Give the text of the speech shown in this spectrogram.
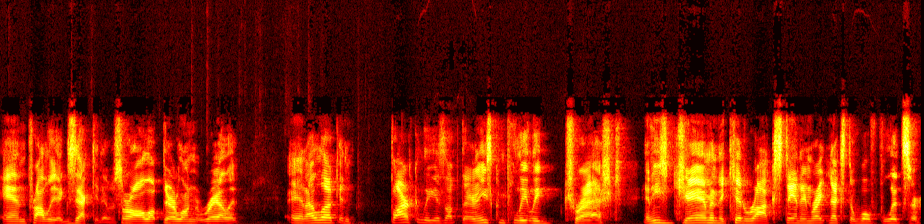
and probably executives are all up there along the railing. And I look and Barkley is up there and he's completely trashed. And he's jamming the Kid Rock standing right next to Wolf Blitzer.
